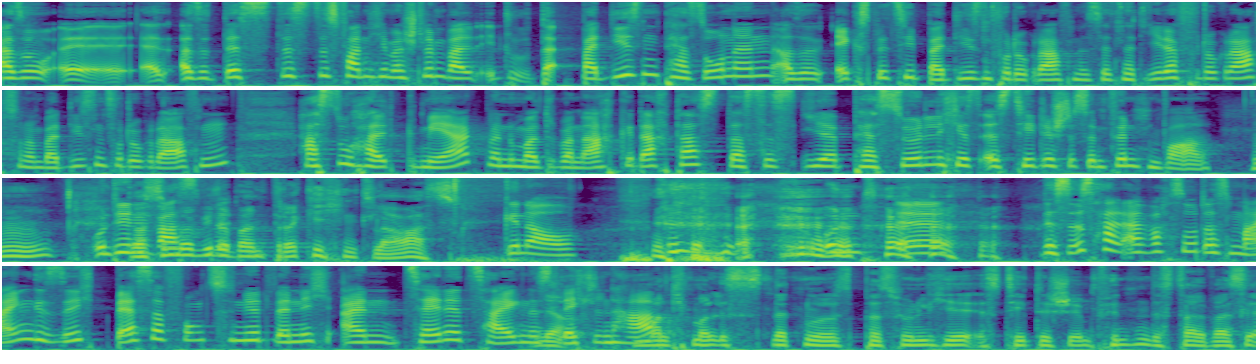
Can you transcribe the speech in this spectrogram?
also, äh, äh, also das, das, das fand ich immer schlimm, weil du da, bei diesen Personen, also explizit bei diesen Fotografen, das ist jetzt nicht jeder Fotograf, sondern bei diesen Fotografen, hast du halt gemerkt, wenn du mal drüber nachgedacht hast, dass es ihr persönliches ästhetisches Empfinden war. Mhm. Und da sind wir wieder beim dreckigen Glas. Genau. und äh, das ist halt einfach so, dass mein Gesicht besser funktioniert, wenn ich ein zähnezeigendes ja, Lächeln habe. Manchmal ist es nicht nur das persönliche ästhetische Empfinden, das teilweise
